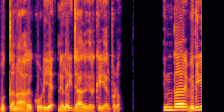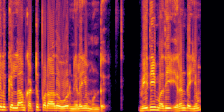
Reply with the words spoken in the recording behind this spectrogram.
முத்தனாக கூடிய நிலை ஜாதகருக்கு ஏற்படும். இந்த விதிகளுக்கெல்லாம் கட்டுப்படாத ஓர் நிலையும் உண்டு. விதி மதி இரண்டையும்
